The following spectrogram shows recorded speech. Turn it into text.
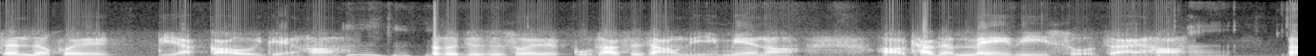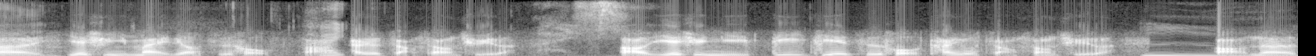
真的会比较高一点哈。这个就是所谓的股票市场里面呢，啊，它的魅力所在哈。呃，也许你卖掉之后啊，它又涨上去了，啊，也许你低接之后它又涨上去了，嗯，啊，那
